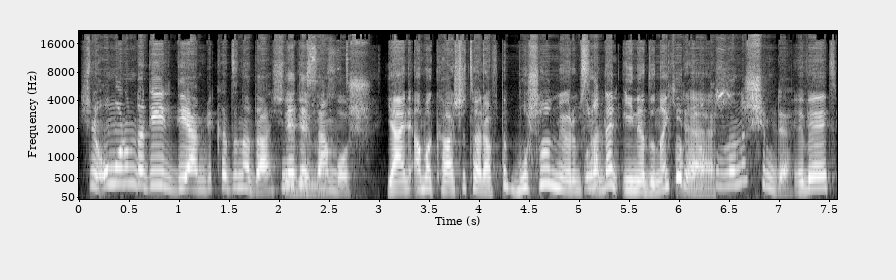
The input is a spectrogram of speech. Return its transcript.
Şimdi umurumda değil diyen bir kadına da şey ne diyemez. desem boş. Yani ama karşı tarafta boşanmıyorum Bunu- senden inadına girer. Bunu kullanır şimdi. Evet.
